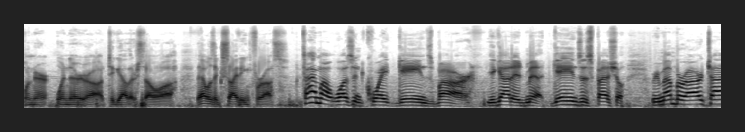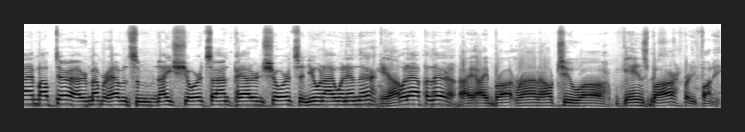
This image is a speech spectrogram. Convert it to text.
when they're when they're uh, together. So uh, that was exciting for us. Timeout wasn't quite Gaines Bar. You got to admit, Gaines is special. Remember our time up there? I remember having some nice shorts on, patterned shorts, and you and I went in there. Yeah. What happened there? I, I brought Ron out to uh, Gaines Bar. Pretty funny.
